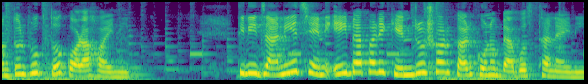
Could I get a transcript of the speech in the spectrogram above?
অন্তর্ভুক্ত করা হয়নি। তিনি জানিয়েছেন, এই ব্যাপারে কেন্দ্র সরকার কোনো ব্যবস্থা নেয়নি।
